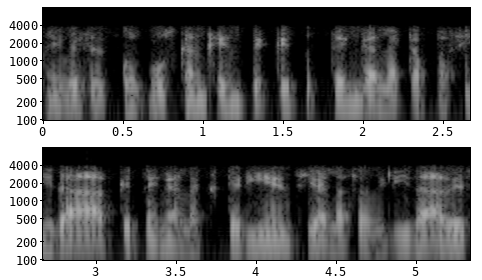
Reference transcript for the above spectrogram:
a veces pues buscan gente que tenga la capacidad que tenga la experiencia las habilidades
